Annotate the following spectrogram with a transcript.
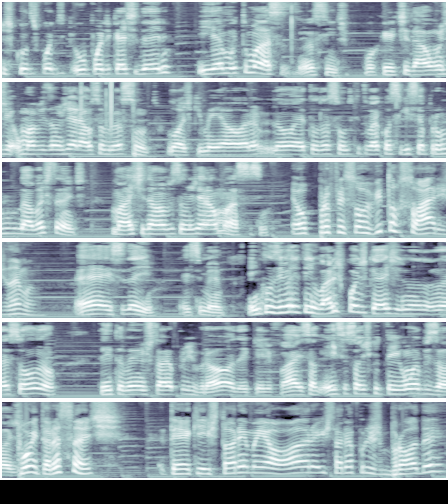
escuto pod- o podcast dele. E é muito massa, assim, tipo, porque te dá um uma visão geral sobre o assunto. Lógico que meia hora não é todo assunto que tu vai conseguir se aprofundar bastante. Mas te dá uma visão geral massa, assim. É o professor Vitor Soares, né, mano? É, esse daí. Esse mesmo. Inclusive, ele tem vários podcasts, não, não é só um, não. Tem também uma história pros brother que ele faz. Só, esse eu só escutei um episódio. Pô, interessante. Tem aqui História em Meia Hora, História pros Brother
